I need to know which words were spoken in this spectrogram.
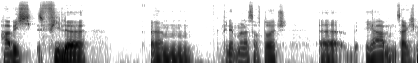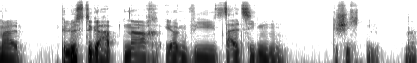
habe ich viele, ähm, wie nennt man das auf Deutsch? Äh, ja, sag ich mal, Gelüste gehabt nach irgendwie salzigen Geschichten. Ne?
